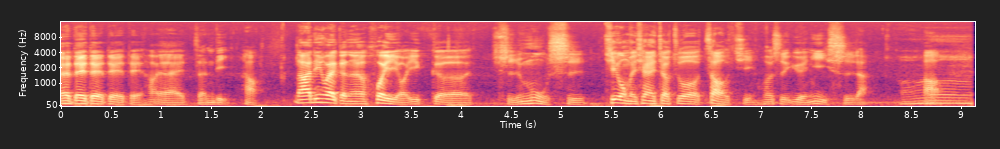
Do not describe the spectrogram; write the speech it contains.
的，哎，对对对对，好要来整理。好，那另外一个呢，会有一个植木师，其实我们现在叫做造景或是园艺师啊。哦，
